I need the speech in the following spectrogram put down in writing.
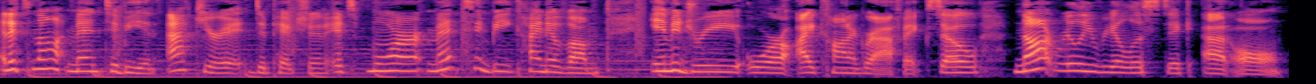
And it's not meant to be an accurate depiction. It's more meant to be kind of um, imagery or iconographic. So not really realistic at all.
